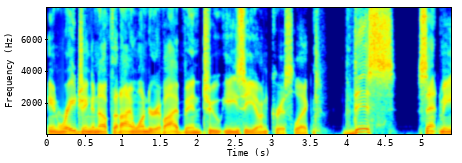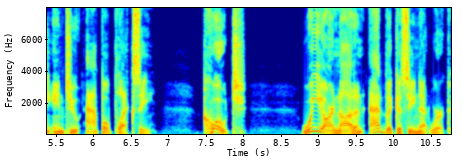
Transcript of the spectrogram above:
enraging enough that I wonder if I've been too easy on Chris Licht, this sent me into apoplexy. Quote, we are not an advocacy network.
